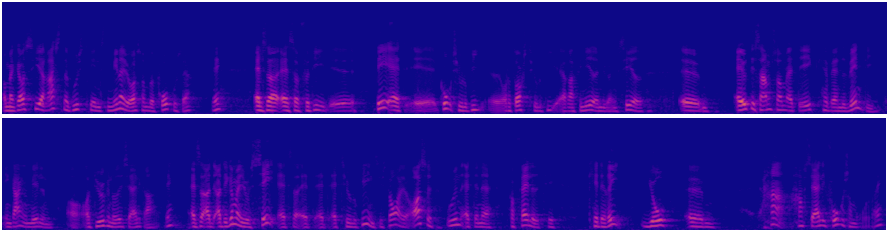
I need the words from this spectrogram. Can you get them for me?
Og man kan også sige, at resten af gudstjenesten minder jo også om, hvad fokus er. Ikke? Altså, altså fordi øh, det, at øh, god teologi, øh, ortodox teologi, er raffineret og nuanceret, øh, er jo ikke det samme som, at det ikke kan være nødvendigt en gang imellem at, at dyrke noget i særlig grad. Ikke? Altså, og, og det kan man jo se, altså, at, at, at teologiens historie, også uden at den er forfaldet til kætteri, jo øhm, har haft særlige fokusområder. Ikke?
